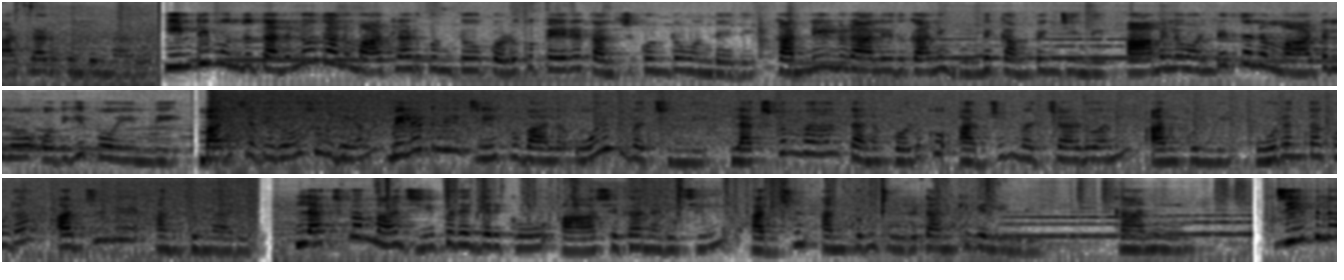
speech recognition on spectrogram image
మాట్లాడుకుంటున్నారు. ఇంటి ముందు తనలో తాను మాట్లాడుకుంటూ కొడుకు పేరే తలుచుకుంటూ ఉండేది. కన్నీళ్ళు రాలేదు కానీ గుండె కంపించింది. ఆమెలో ఒంటరితనం మాటల్లో ఒదిగిపోయింది. మరుసటి రోజు ఉదయం మిలిటరీ జీపు వాళ్ళ ఊరికి వచ్చింది. లక్ష్మమ్మ తన కొడుకు అర్జున్ వచ్చాడు అని అనుకుంది. ఊరంతా కూడా అర్జునే అనుకున్నారు. లక్ష్మమ్మ జీపు దగ్గరకు ఆశగా నడిచి అర్జున్ అనుకుని చూడటానికి వెళ్ళింది. కానీ జీపులో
